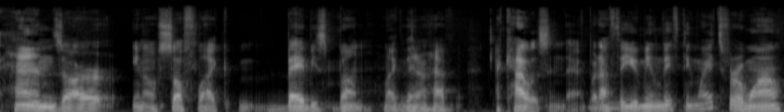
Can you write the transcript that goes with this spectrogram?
hands are you know soft like baby's bum like they don't have a callus in there but after mm. you've been lifting weights for a while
